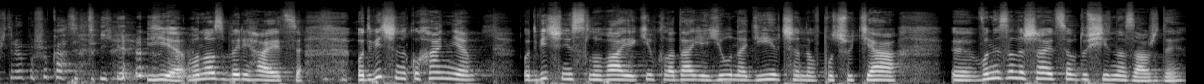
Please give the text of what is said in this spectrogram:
ж треба пошукати, то є. Є, воно зберігається. Одвічне кохання, одвічні слова, які вкладає юна дівчина в почуття, е, вони залишаються в душі назавжди.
